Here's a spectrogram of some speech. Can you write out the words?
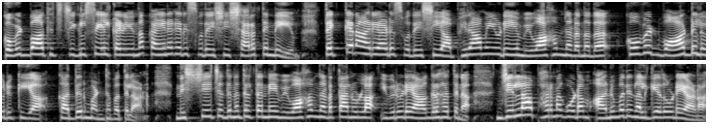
കോവിഡ് ബാധിച്ച് ചികിത്സയിൽ കഴിയുന്ന കൈനകരി സ്വദേശി ശരത്തിന്റെയും തെക്കൻ ആര്യാട് സ്വദേശി അഭിരാമിയുടെയും വിവാഹം നടന്നത് കോവിഡ് വാർഡിൽ ഒരുക്കിയ കതിർ മണ്ഡപത്തിലാണ്. നിശ്ചയിച്ച ദിനത്തിൽ തന്നെ വിവാഹം നടത്താനുള്ള ഇവരുടെ ആഗ്രഹത്തിന് ജില്ലാ ഭരണകൂടം അനുമതി നൽകിയതോടെയാണ്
